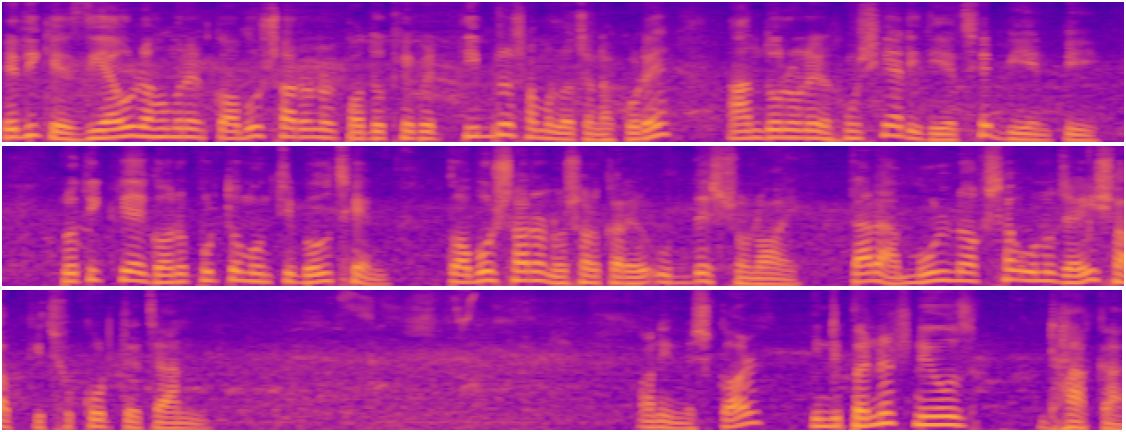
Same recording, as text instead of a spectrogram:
এদিকে জিয়াউর রহমানের কবর সরানোর পদক্ষেপের তীব্র সমালোচনা করে আন্দোলনের হুঁশিয়ারি দিয়েছে বিএনপি। প্রতিক্রিয়ায় গণপূর্ত মন্ত্রী বলছেন, কবর সরানো সরকারের উদ্দেশ্য নয়, তারা মূল নকশা অনুযায়ী সবকিছু করতে চান। অনিমেষ কর, ইন্ডিপেন্ডেন্ট নিউজ, ঢাকা।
